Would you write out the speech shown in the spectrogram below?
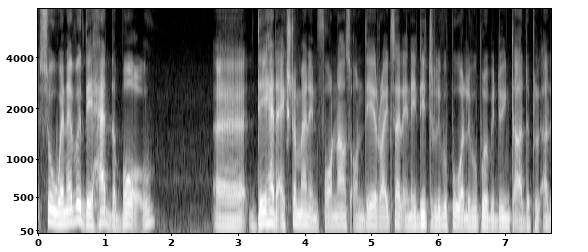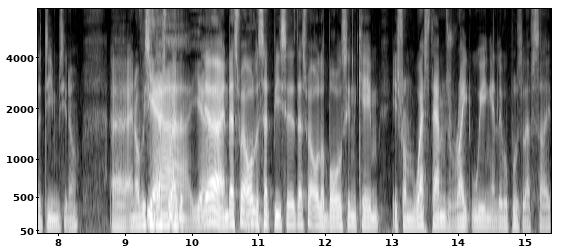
So whenever they had the ball, uh, they had an extra man in Fornals on their right side, and they did to Liverpool what Liverpool have been doing to other other teams, you know. Uh, and obviously that's where the Yeah, yeah. and that's where all the set pieces, that's where all the balls in came is from West Ham's right wing and Liverpool's left side.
